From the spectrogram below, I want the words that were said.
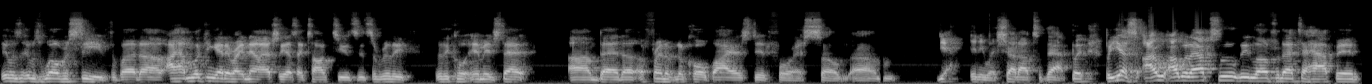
it was it was well received. But uh, I, am looking at it right now, actually, as I talk to you. It's, it's a really really cool image that um, that uh, a friend of Nicole Byer's did for us. So um, yeah. Anyway, shout out to that. But but yes, I, I would absolutely love for that to happen.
